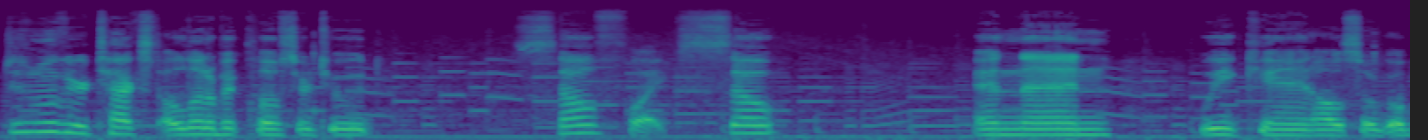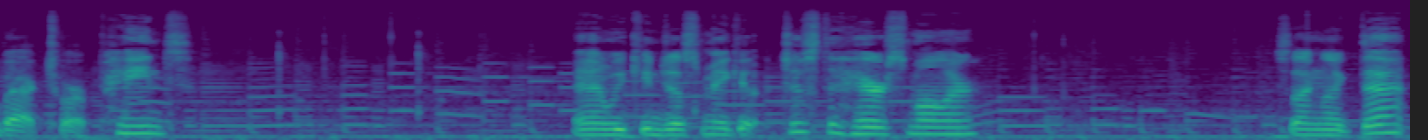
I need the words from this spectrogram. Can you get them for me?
just move your text a little bit closer to itself, like so. And then we can also go back to our paint. And we can just make it just a hair smaller. Something like that.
